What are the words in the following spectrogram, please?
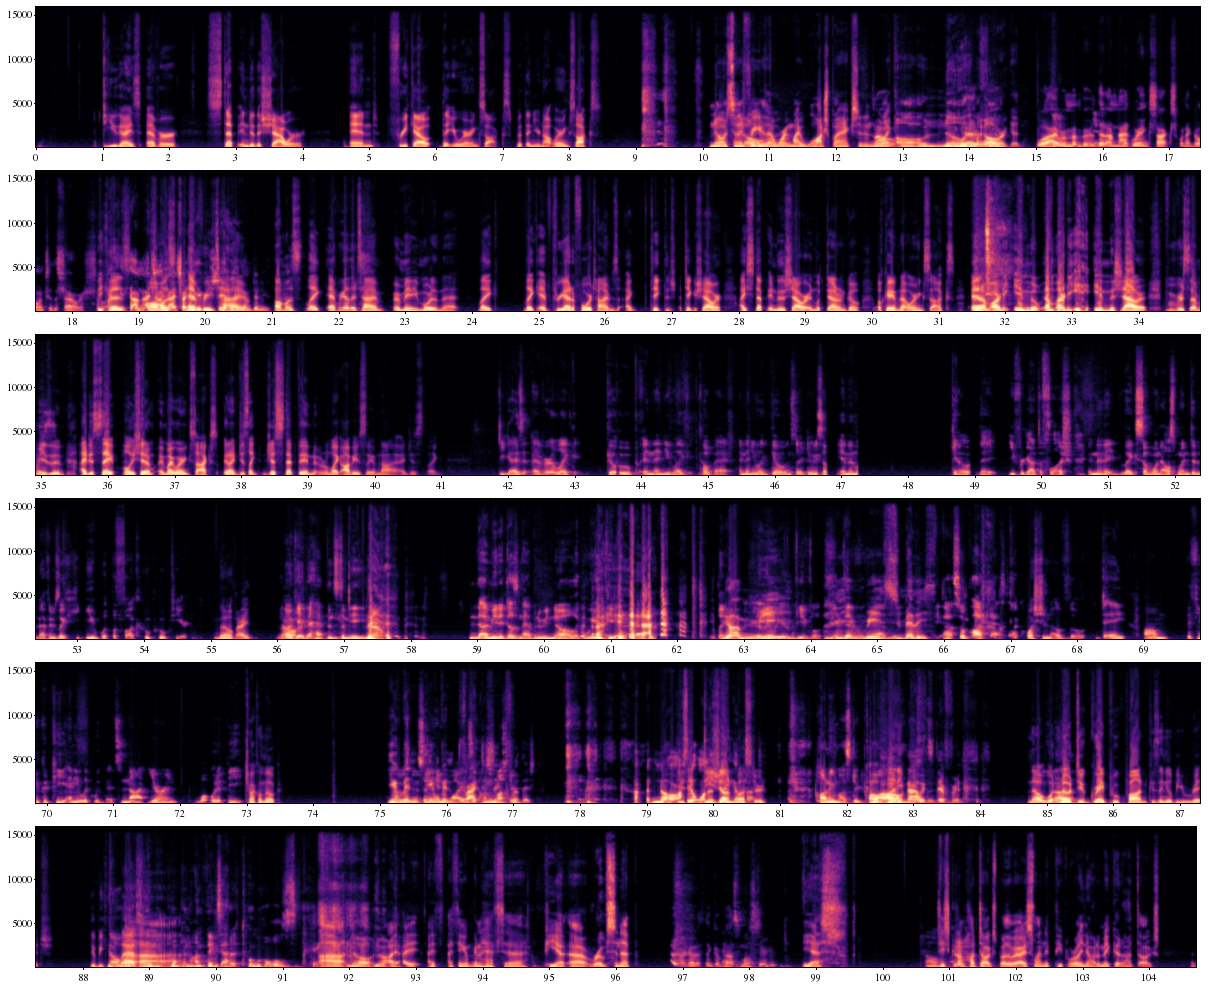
Do you guys ever step into the shower and freak out that you're wearing socks, but then you're not wearing socks? No, instead No. I figured that I'm wearing my watch by accident. I'm like, No. oh no. Yeah, and I'm like, well- oh, we're good. Well, I remember yeah. that I'm not wearing socks when I go into the shower. so- Because I'm not, I'm not trying to give every you shit. Like, time- I'm genuine. almost like every other time or maybe more than that like like three out of four times i take the sh- take a shower i step into the shower and look down and go okay i'm not wearing socks. And i'm already in the i'm already in the shower. But for some reason i just say holy shit am, am i wearing socks? And i just like just stepped in. And i'm like obviously i'm not. I just like Do you guys ever like go poop and then you like go back and then you like go and start doing something and then out that you forgot to flush and then like someone else went into the bathroom and was like, "You, what the fuck? Who pooped here?" no I no. Okay, that happens to me. No. No, I mean, it doesn't happen to me. No, like weird people. happen. Like Not really me. weird people. You Definitely weird, smelly. Yeah, so podcast. Uh, question of the day: um, If you could pee any liquid that's not urine, what would it be? chocolate milk You've been say, you've been why is it honey practicing for mustard? this. no, you I said don't want to dijon mustard Honey mustard. Come Oh, on. Oh, honey now it's different. no what no do Grey Poupon because then you'll be rich you'll be No, classy man, pooping on things out of two holes. Uh, no, no. I, I, I, I think I'm gonna have to pee out uh, Rove Synep. I gotta think about That's mustard. Yes. Um, Tastes good on hot dogs, by the way. Icelandic people really know how to make good hot dogs.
